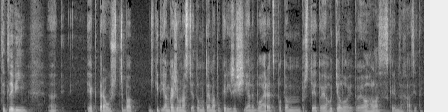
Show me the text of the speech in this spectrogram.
citlivý, eh, jak teda už třeba díky té angažovanosti a tomu tématu, který řeší, anebo herec potom prostě je to jeho tělo, je to jeho hlas, s kterým zachází. Tak.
